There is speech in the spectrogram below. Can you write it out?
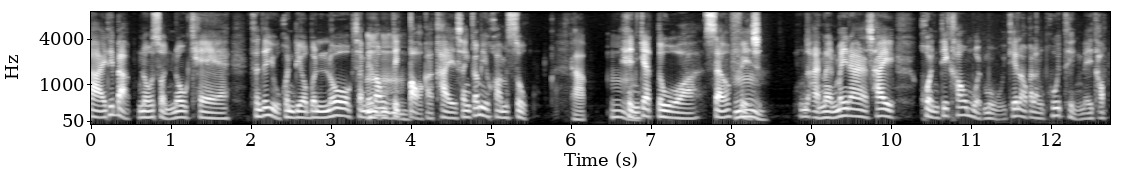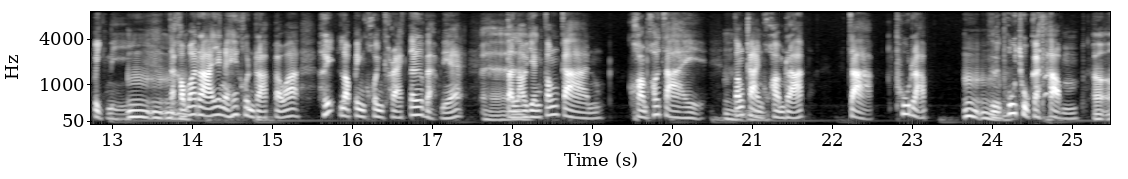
ร้ายๆที่แบบ no สน no care ฉันจะอยู่คนเดียวบนโลก ฉันไม่ต้องติดต่อกับใคร ฉันก็มีความสุขครับอืมเห็นแก่ตัว selfish อันนั้นไม่น่าใช่คนที่เข้าหมวดหมู่ที่เรากำลังพูดถึงใน topic นี้อืมอืมแต่คำว่าร้ายยังไงให้คนรักแปลว่าเฮ้ยเราเป็นคน character แบบเนี้ยอ่แต่เรายังต้องการความเข้าใจ ต้องการความรักจากผู้รับอืมมหรือผู้ถูกกระทำเออเอ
